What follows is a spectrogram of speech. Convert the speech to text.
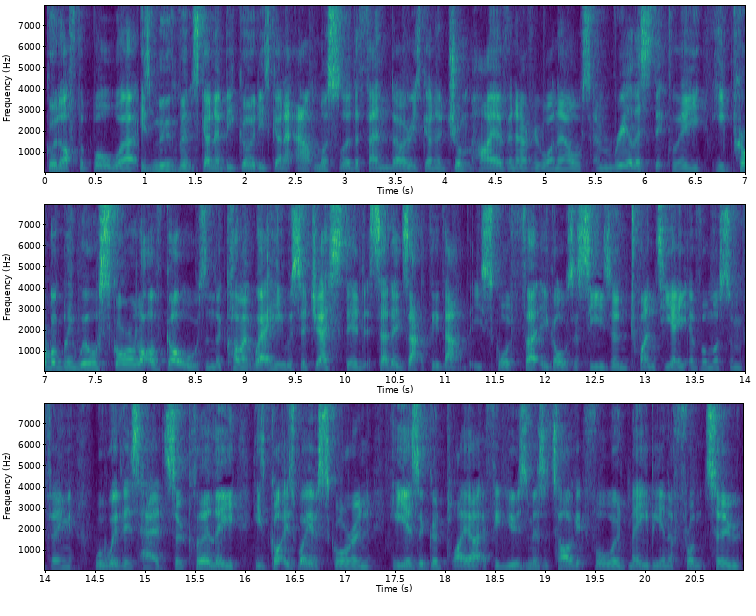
good off the ball work. His movement's going to be good, he's going to outmuscle a defender, he's going to jump higher than everyone else, and realistically, he probably will score a lot of goals, and the comment where he was suggested said exactly that, that he scored 30 goals a season, 28 of them or something were with his head, so clearly he's got his way of scoring. He is a good player. If you use him as a target forward, maybe in a front two,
